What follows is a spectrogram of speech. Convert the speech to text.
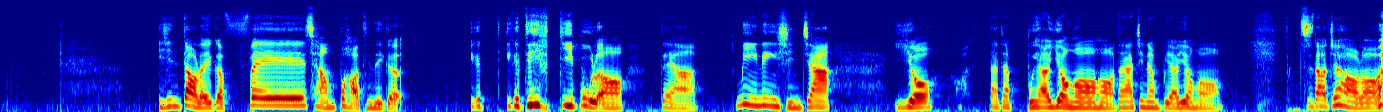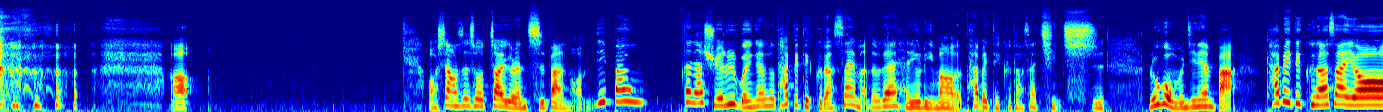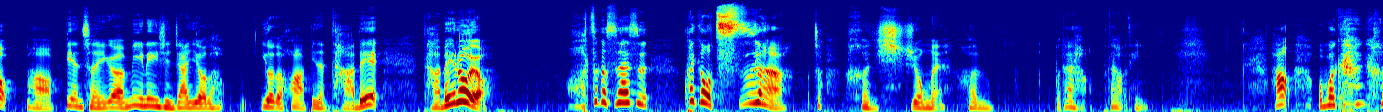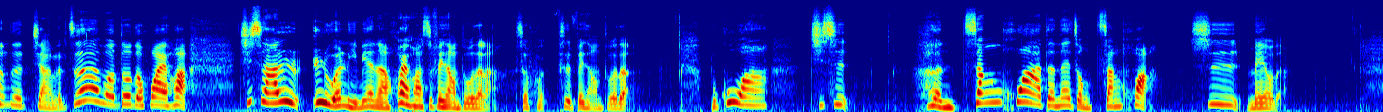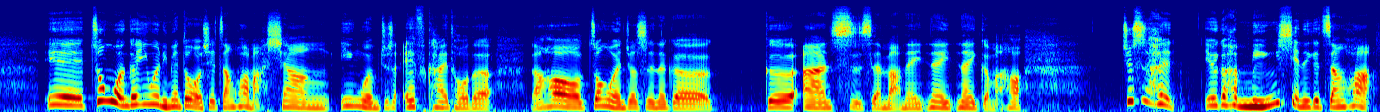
已经到了一个非常不好听的一个一个一个地地步了哦。对啊，命令型加油，大家不要用哦，哈，大家尽量不要用哦，知道就好咯。好，哦，像是说叫一个人吃饭哦，一般。大家学日文应该说“タベください嘛，对不对？很有礼貌的“タベください，请吃”。如果我们今天把“タベください哟，好，变成一个命令型加“哟”的“哟”的话，变成“他被他被肉哟”，哦，这个实在是快给我吃啦，就很凶诶，很不太好，不太好听。好，我们刚刚的讲了这么多的坏话，其实啊，日日文里面呢，坏话是非常多的啦，是会是非常多的。不过啊，其实。很脏话的那种脏话是没有的，诶，中文跟英文里面都有些脏话嘛，像英文就是 F 开头的，然后中文就是那个哥安四声嘛，那那那一个嘛，哈，就是很有一个很明显的一个脏话，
